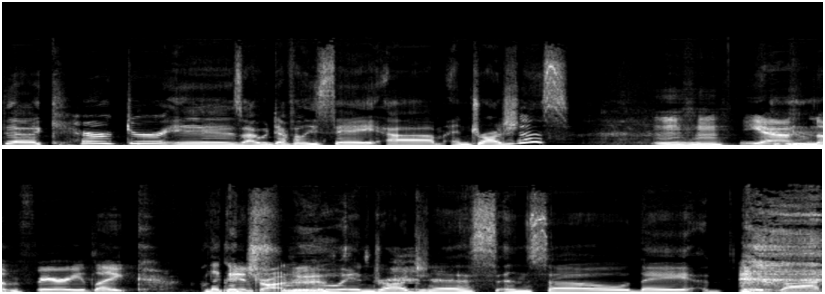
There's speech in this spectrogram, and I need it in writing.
the character is I would definitely say um androgynous. mm-hmm. Yeah, very like Like a true androgynous. And so they they got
